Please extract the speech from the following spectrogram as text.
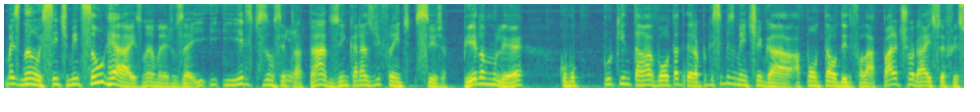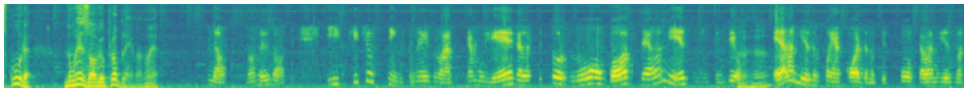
Mas não, esses sentimentos são reais, não é, Maria José? E, e, e eles precisam ser tratados e encarados de frente, seja pela mulher como por quem está à volta dela. Porque simplesmente chegar, apontar o dedo e falar, ah, para de chorar, isso é frescura, não resolve o problema, não é? Não, não resolve. E o que, que eu sinto, né, Eduardo? Que a mulher, ela se tornou gosto dela mesma, entendeu? Uhum. Ela mesma põe a corda no pescoço, ela mesma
